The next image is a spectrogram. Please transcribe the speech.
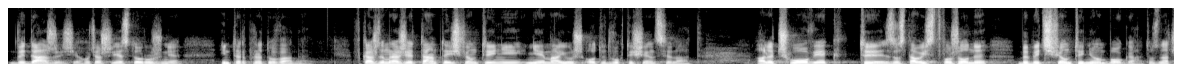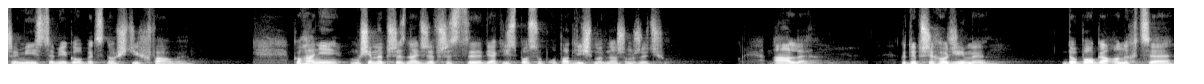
wydarzy się, chociaż jest to różnie interpretowane. W każdym razie tamtej świątyni nie ma już od dwóch tysięcy lat. Ale człowiek, ty zostałeś stworzony, by być świątynią Boga, to znaczy miejscem Jego obecności i chwały. Kochani, musimy przyznać, że wszyscy w jakiś sposób upadliśmy w naszym życiu. Ale gdy przychodzimy do Boga, On chce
